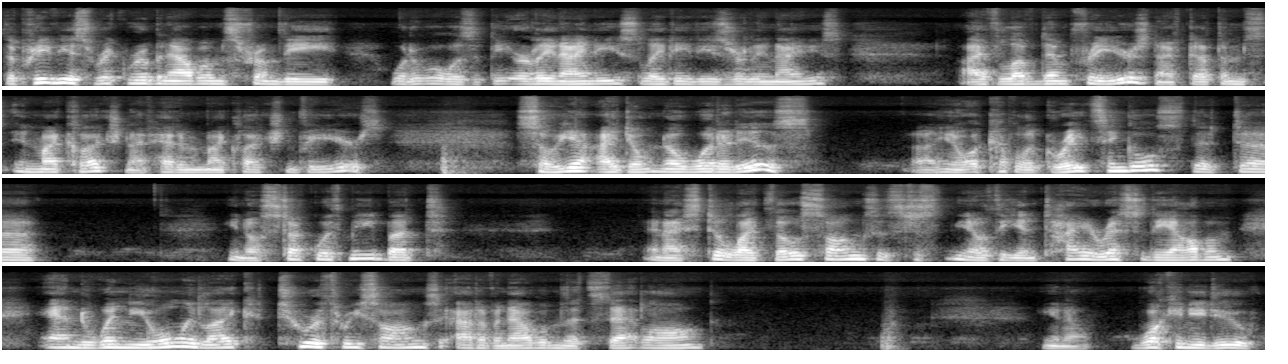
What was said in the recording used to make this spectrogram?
the previous Rick Rubin albums from the what, what was it? The early '90s, late '80s, early '90s. I've loved them for years and I've got them in my collection. I've had them in my collection for years. So yeah, I don't know what it is. Uh, you know, a couple of great singles that, uh, you know, stuck with me, but, and I still like those songs. It's just, you know, the entire rest of the album. And when you only like two or three songs out of an album that's that long, you know, what can you do?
